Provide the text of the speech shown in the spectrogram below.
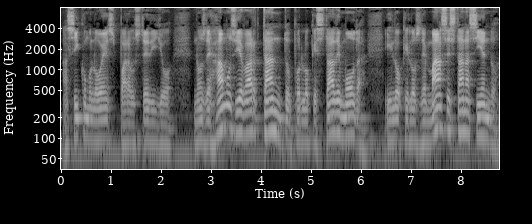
así como lo es para usted y yo. Nos dejamos llevar tanto por lo que está de moda y lo que los demás están haciendo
